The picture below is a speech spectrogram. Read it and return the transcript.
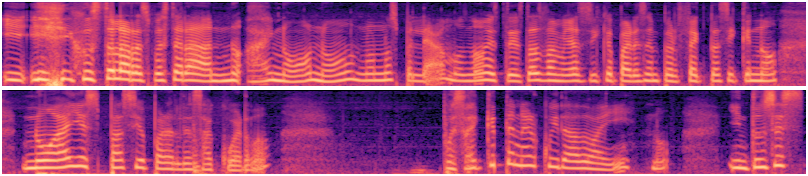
Y, justo la respuesta era, no, ay, no, no, no nos peleamos, ¿no? Este, estas familias sí que parecen perfectas, así que no, no hay espacio para el desacuerdo. Pues hay que tener cuidado ahí, ¿no? Y entonces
